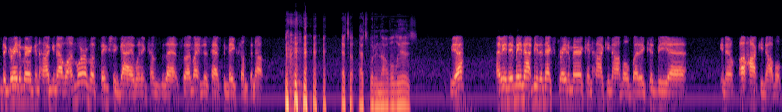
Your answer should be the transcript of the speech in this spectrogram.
The Great American Hockey Novel. I'm more of a fiction guy when it comes to that, so I might just have to make something up. that's a, that's what a novel is. Yeah. I mean, it may not be the next great American hockey novel, but it could be, uh, you know, a hockey novel.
